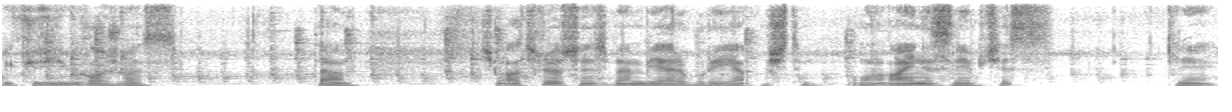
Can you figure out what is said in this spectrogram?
200 gibi koşmaz. Tamam. Şimdi hatırlıyorsanız ben bir yer burayı yapmıştım. Onun aynısını yapacağız. Yine.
